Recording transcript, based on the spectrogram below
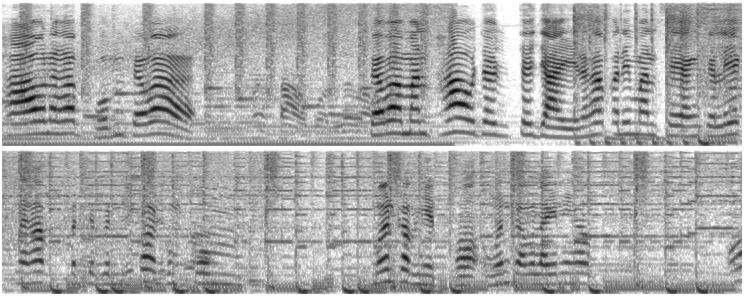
พร้าวนะครับ ผมแต่ว่า มันเต่าหมดเลยว่าแต่ว่ามันเผาจะจะใหญ่นะครับ อันนี้มันแซงจะเล็กนะครับ มันจะเป็นก้อนกลมๆ เหมือนกับเห็ดเพาะเหมือนกับอะไรนี่ครับ อ๋อ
